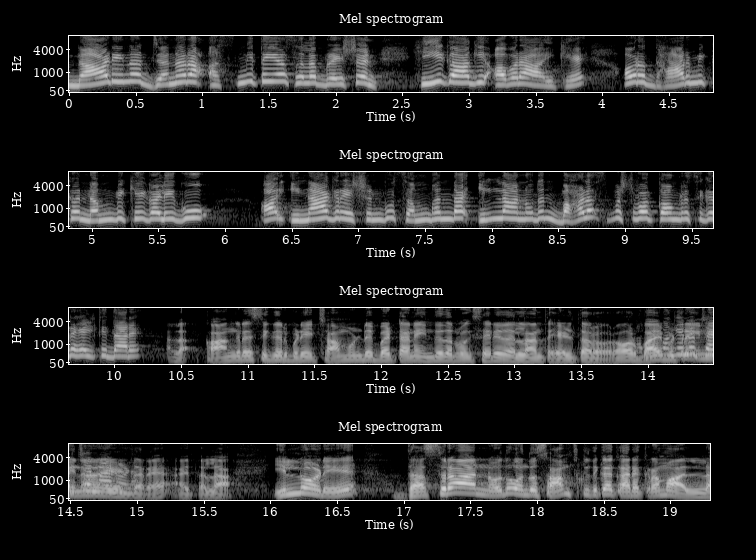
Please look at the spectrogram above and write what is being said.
ನಾಡಿನ ಜನರ ಅಸ್ಮಿತೆಯ ಸೆಲೆಬ್ರೇಷನ್ ಹೀಗಾಗಿ ಅವರ ಆಯ್ಕೆ ಅವರ ಧಾರ್ಮಿಕ ನಂಬಿಕೆಗಳಿಗೂ ಆ ಇನಾಗ್ರೇಷನ್ಗೂ ಸಂಬಂಧ ಇಲ್ಲ ಅನ್ನೋದನ್ನ ಬಹಳ ಸ್ಪಷ್ಟವಾಗಿ ಕಾಂಗ್ರೆಸ್ಸಿಗರು ಹೇಳ್ತಿದ್ದಾರೆ. ಅಲ್ಲ ಕಾಂಗ್ರೆಸ್ಸಿಗರು ಬಿಡಿ ಚಾಮುಂಡಿ ಬೆಟ್ಟನೇ ಹಿಂದೂ ಧರ್ಮಕ್ಕೆ ಸೇರಿದಲ್ಲ ಅಂತ ಹೇಳ್ತಾರೋ ಅವರು. ಅವ್ರು ಬಾಯ್ ಮಾಡೋಣ. ಹೇಳ್ತಾರೆ ಆಯ್ತಲ್ಲ? ಇಲ್ಲಿ ನೋಡಿ ದಸರಾ ಅನ್ನೋದು ಒಂದು ಸಾಂಸ್ಕೃತಿಕ ಕಾರ್ಯಕ್ರಮ ಅಲ್ಲ.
